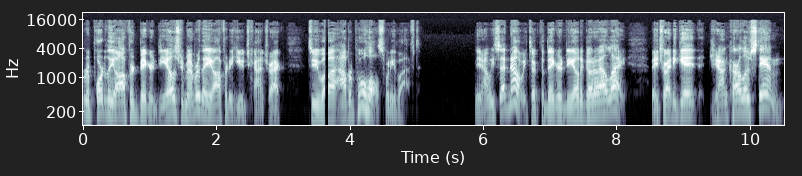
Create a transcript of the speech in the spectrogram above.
reportedly offered bigger deals. Remember, they offered a huge contract to uh, Albert Pujols when he left. You know, he said no. He took the bigger deal to go to LA. They tried to get Giancarlo Stanton.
